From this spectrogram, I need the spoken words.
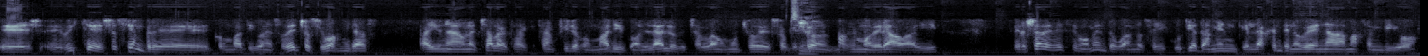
Eh, eh, Viste, yo siempre combatí con eso. De hecho, si vos mirás, hay una, una charla que está, que está en filo con Mario y con Lalo, que charlamos mucho de eso, que Sí. yo más bien moderaba ahí. Pero ya desde ese momento, cuando se discutía también que la gente no ve nada más en vivo,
